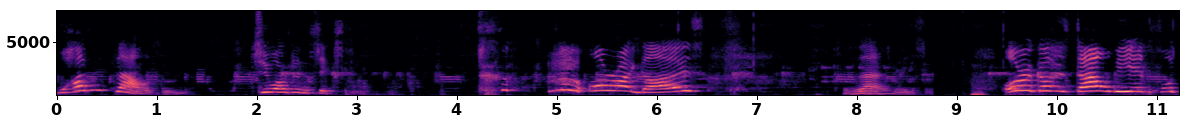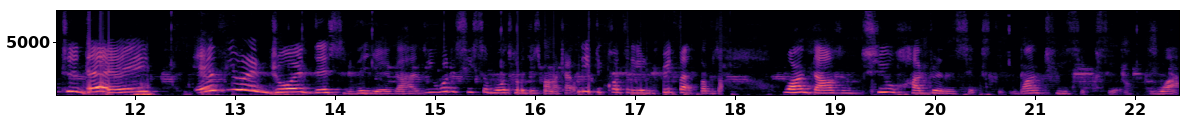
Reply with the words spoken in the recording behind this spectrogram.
1,260. Alright, guys. That is amazing. Alright, guys, that will be it for today. If you enjoyed this video, guys, you want to see some more to this on my channel, leave the content in big fat thumbs up. 1260 1260 wow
